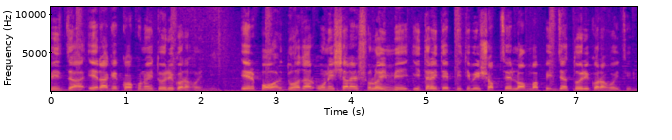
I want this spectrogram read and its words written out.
পিৎজা এর আগে কখনোই তৈরি করা হয়নি। এরপর দু হাজার উনিশ সালের ষোলোই মে ইতালিতে পৃথিবীর সবচেয়ে লম্বা পিৎজা তৈরি করা হয়েছিল।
